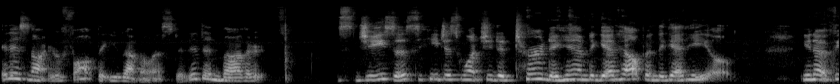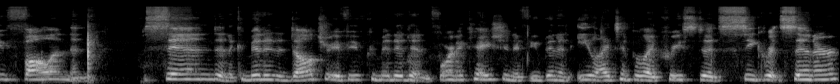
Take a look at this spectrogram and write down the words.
It is not your fault that you got molested. It didn't bother Jesus. He just wants you to turn to Him to get help and to get healed. You know, if you've fallen and sinned and committed adultery, if you've committed in fornication, if you've been an Eli Temple priesthood secret sinner,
